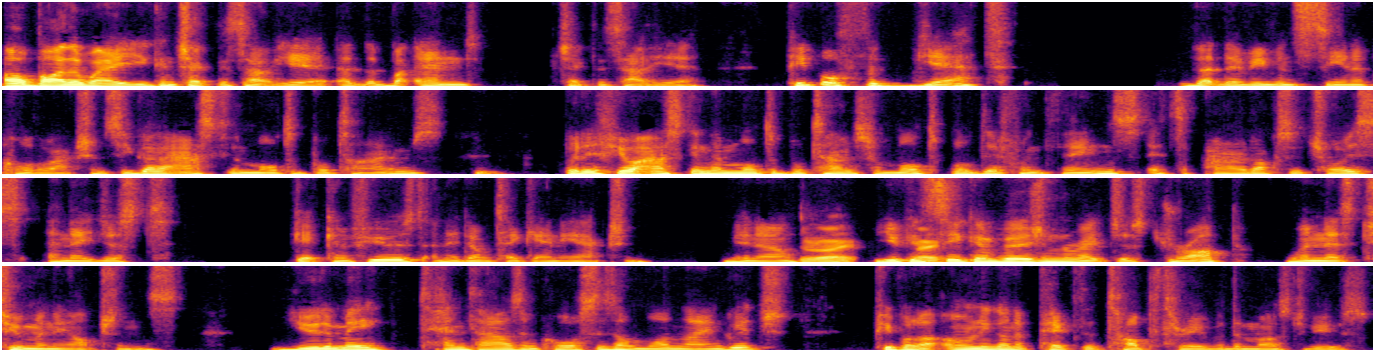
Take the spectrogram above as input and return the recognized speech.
Oh by the way you can check this out here at the end. Check this out here. People forget that they've even seen a call to action so you've got to ask them multiple times but if you're asking them multiple times for multiple different things it's a paradox of choice and they just get confused and they don't take any action you know right you can Right. see conversion rate just drop when there's too many options. Udemy, 10,000 courses on one language. people are only going to pick the top three with the most views.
